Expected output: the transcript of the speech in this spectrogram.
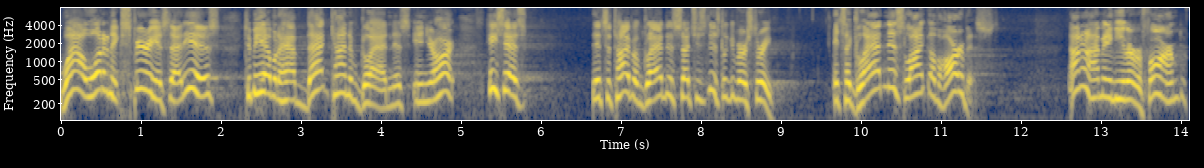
Wow, what an experience that is to be able to have that kind of gladness in your heart. He says, it's a type of gladness such as this. Look at verse 3. It's a gladness like of harvest. Now, I don't know how many of you have ever farmed,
